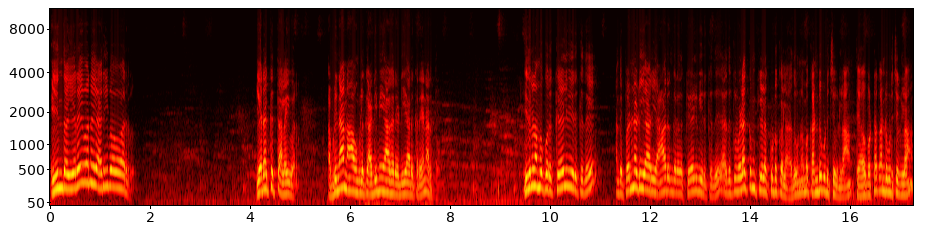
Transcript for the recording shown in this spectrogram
இந்த இறைவனை அறிபவர் எனக்கு தலைவர். அப்படின்னா நான் உங்களுக்கு அடிமையாக ரெடியாக இருக்கிறேன்னு அர்த்தம். இதில் நமக்கு ஒரு கேள்வி இருக்குது. அந்த பெண்ணடியார் யாருங்கிறத கேள்வி இருக்குது. அதுக்கு விளக்கம் கீழே கொடுக்கல. அது நம்ம கண்டுபிடிச்சிக்கலாம். தேவைப்பட்டால் கண்டுபிடிச்சிக்கலாம்.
